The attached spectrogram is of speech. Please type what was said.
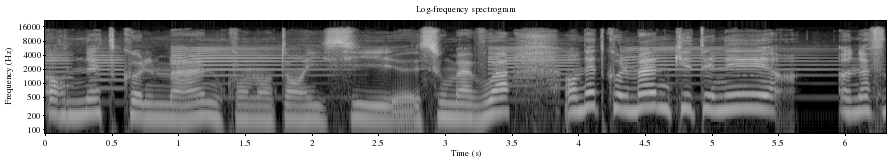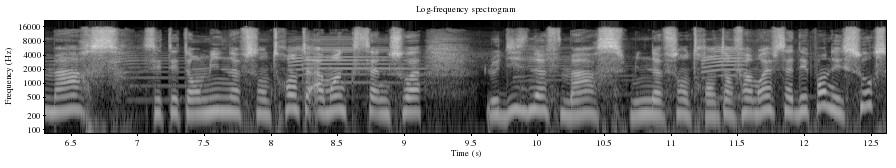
Ornette Coleman qu'on entend ici euh, sous ma voix. Ornette Coleman qui était né un 9 mars, c'était en 1930, à moins que ça ne soit le 19 mars 1930. Enfin bref, ça dépend des sources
